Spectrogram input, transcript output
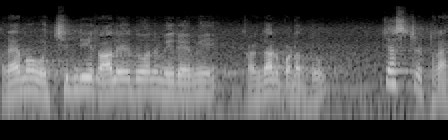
ప్రేమ వచ్చింది రాలేదు అని మీరేమీ కంగారు పడద్దు. జస్ట్ ట్రై.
